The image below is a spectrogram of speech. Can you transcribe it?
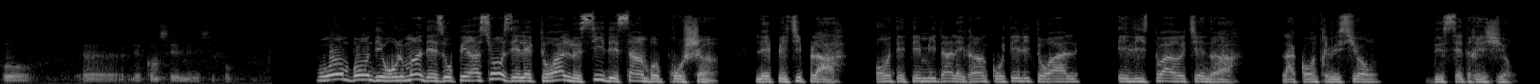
pour euh, les conseillers municipaux. Pour un bon déroulement des opérations électorales le 6 décembre prochain, les petits plats ont été mis dans les grands côtés littoraux et l'histoire retiendra la contribution de cette région.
